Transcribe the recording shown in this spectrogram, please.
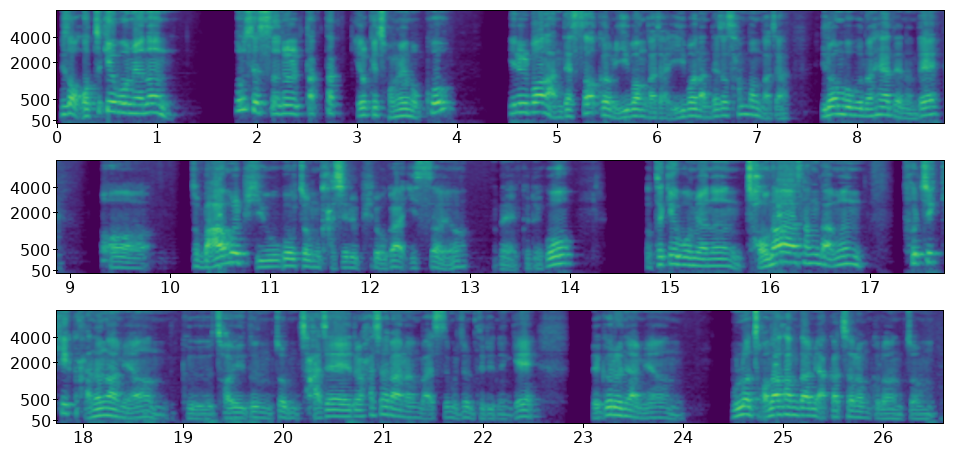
그래서 어떻게 보면은 프로세스를 딱딱 이렇게 정해놓고 1번 안 됐어? 그럼 2번 가자. 2번 안 돼서 3번 가자. 이런 부분을 해야 되는데 어, 좀 마음을 비우고 좀 가실 필요가 있어요. 네, 그리고 어떻게 보면은 전화 상담은 솔직히 가능하면 그 저희든 좀 자제를 하셔라는 말씀을 좀 드리는 게 왜 그러냐면 물론 전화 상담이 아까처럼 그런 좀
